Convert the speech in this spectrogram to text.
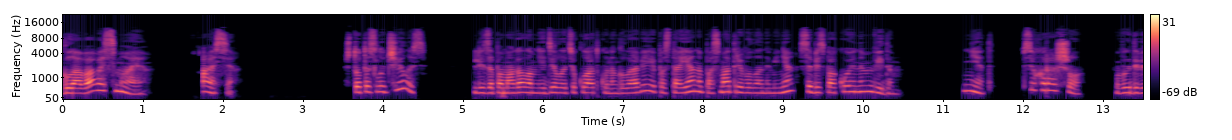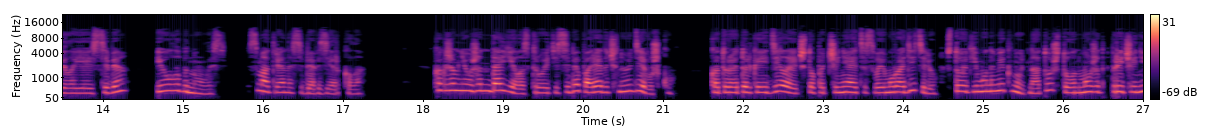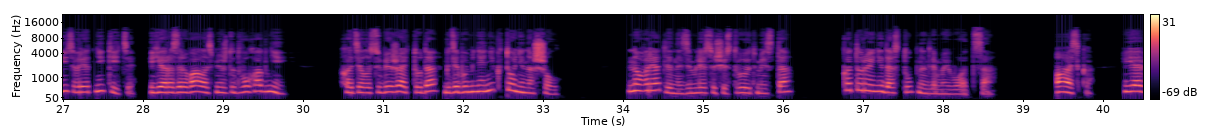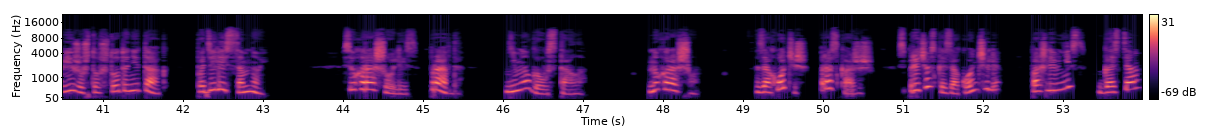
Глава восьмая. Ася. Что-то случилось? Лиза помогала мне делать укладку на голове и постоянно посматривала на меня с обеспокоенным видом. Нет, все хорошо, выдавила я из себя и улыбнулась, смотря на себя в зеркало. Как же мне уже надоело строить из себя порядочную девушку, которая только и делает, что подчиняется своему родителю, стоит ему намекнуть на то, что он может причинить вред Никите. Я разрывалась между двух огней. Хотелось убежать туда, где бы меня никто не нашел. Но вряд ли на земле существуют места, которые недоступны для моего отца. Аська, я вижу, что что-то не так. Поделись со мной. Все хорошо, Лиз, правда. Немного устала. Ну хорошо. Захочешь расскажешь. С прической закончили, пошли вниз, к гостям.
